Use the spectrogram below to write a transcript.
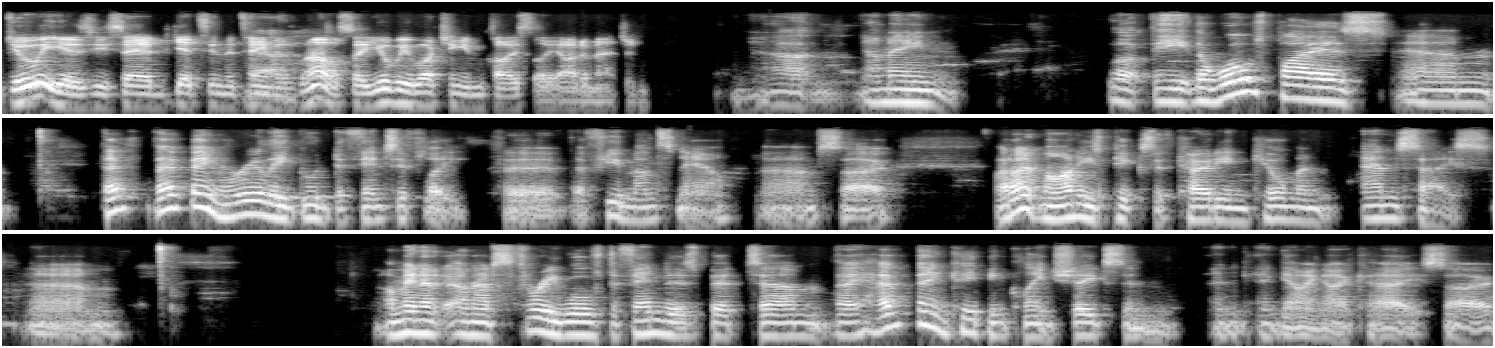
Dewey, as you said, gets in the team Yeah. as well, so you'll be watching him closely, I'd imagine. Uh, I mean, look, the the Wolves players, um, they've they've been really good defensively for a few months now. Um, so I don't mind his picks of Coady and Kilman and Saïss. Um, I mean, I know it's three Wolves defenders, but um, they have been keeping clean sheets and, and and going okay. So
